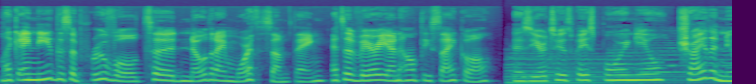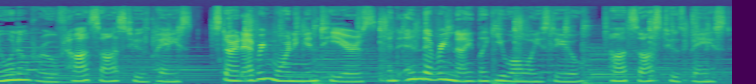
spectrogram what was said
Like, I need this approval to know that I'm worth something. It's a very unhealthy cycle. Is your toothpaste boring you? Try the new and improved hot sauce toothpaste. Start every morning in tears and end every night like you always do. Hot sauce toothpaste.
